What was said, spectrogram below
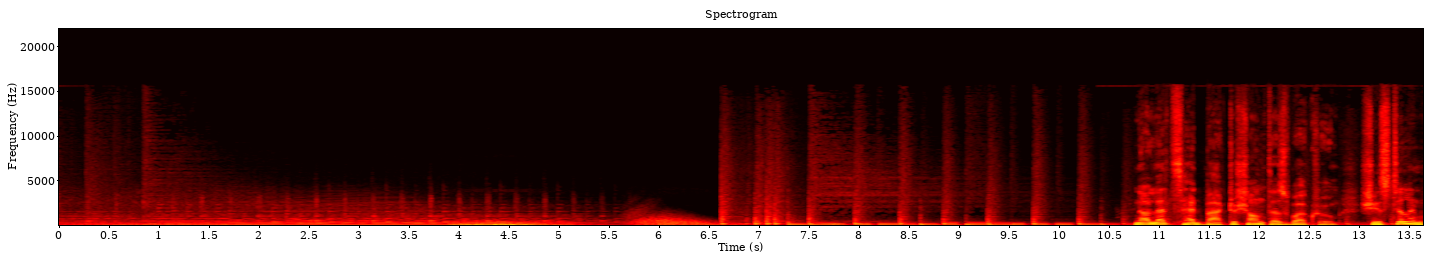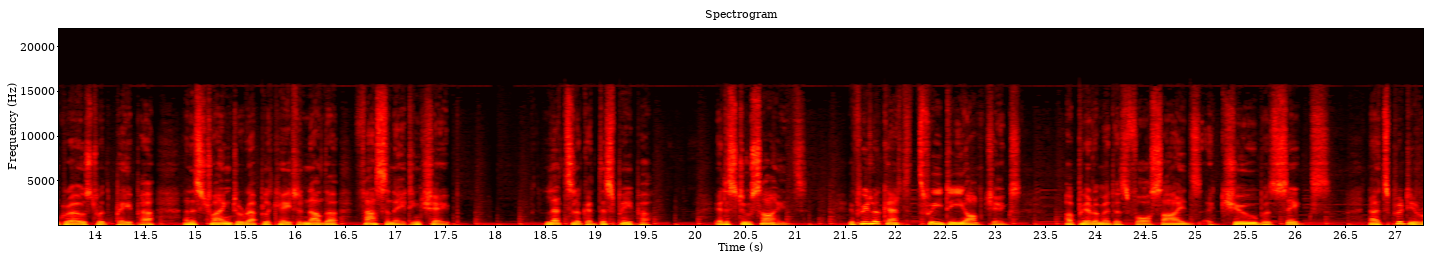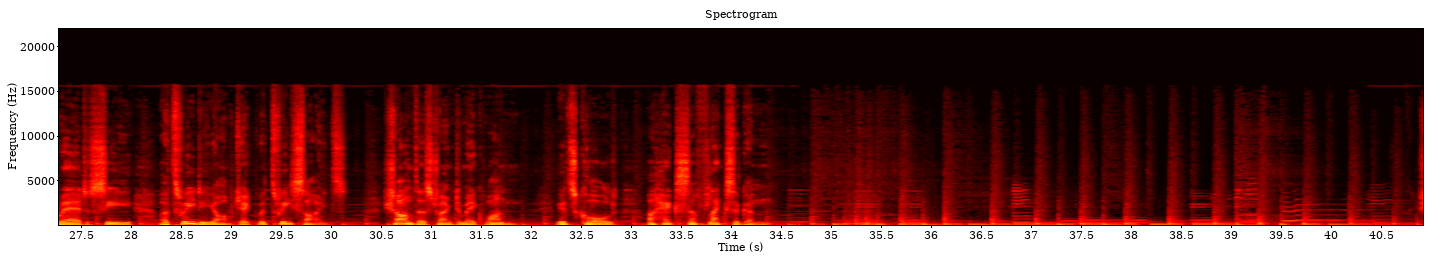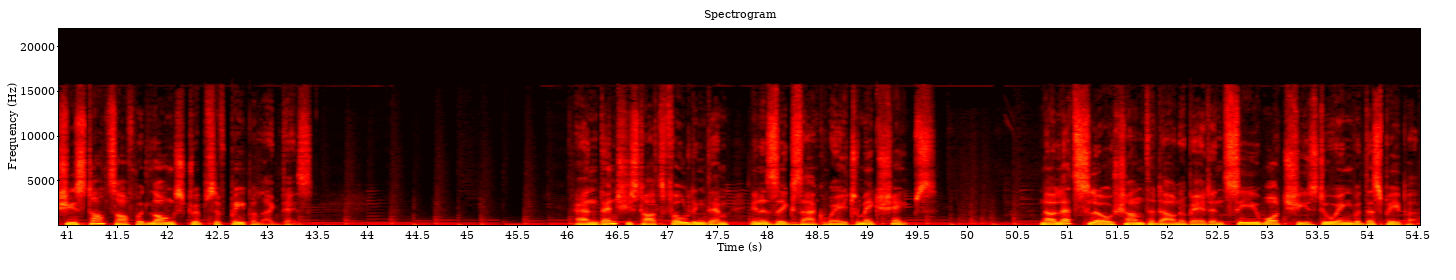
Now let's head back to Shanta's workroom. She is still engrossed with paper and is trying to replicate another fascinating shape. Let's look at this paper. It has two sides. If we look at 3D objects, a pyramid has four sides, a cube has six. Now it's pretty rare to see a 3D object with three sides. Shanta is trying to make one. It's called a hexaflexagon. She starts off with long strips of paper like this. And then she starts folding them in a zigzag way to make shapes. Now let's slow Shanta down a bit and see what she's doing with this paper.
